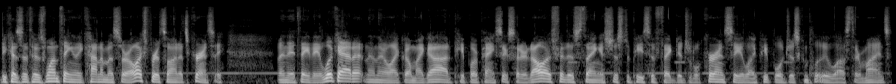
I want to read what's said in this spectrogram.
because if there's one thing the economists are all experts on, it's currency. And they think they look at it and then they're like, oh my God, people are paying $600 for this thing. It's just a piece of fake digital currency. Like people have just completely lost their minds.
